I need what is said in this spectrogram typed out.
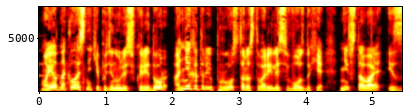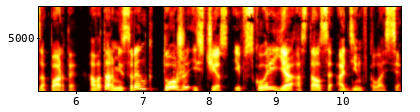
Мои одноклассники потянулись в коридор, а некоторые просто растворились в воздухе, не вставая из-за парты. Аватар Мисс Рэнк тоже исчез, и вскоре я остался один в классе.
